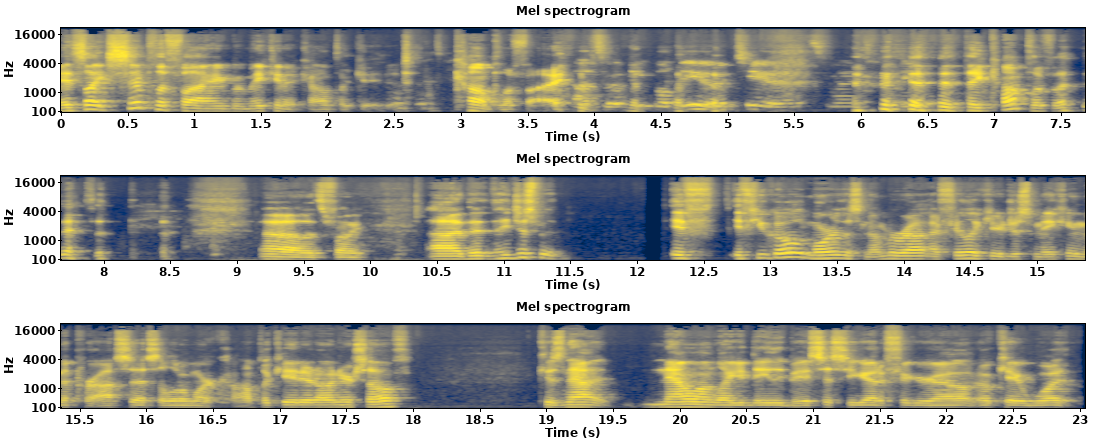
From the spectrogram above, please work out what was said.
it's like simplifying but making it complicated. Complify. That's what people do too. They they complify. oh, that's funny. Uh, they, they just if if you go more of this number route, I feel like you're just making the process a little more complicated on yourself. Because now now on like a daily basis, you got to figure out okay what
